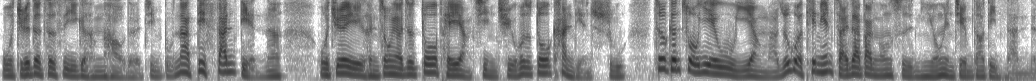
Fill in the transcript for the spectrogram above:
我觉得这是一个很好的进步。那第三点呢，我觉得也很重要，就是多培养兴趣，或者多看点书。这跟做业务一样嘛。如果天天宅在办公室，你永远接不到订单的。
